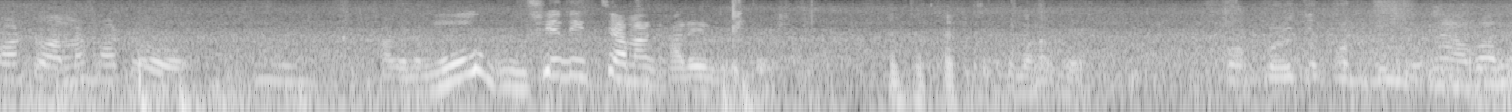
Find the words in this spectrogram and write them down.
photo, আমার photo। হবে না, মুখ ঘুষে দিচ্ছে আমার ঘাড়ের ভিতর। ঘুমাবো। তো ফটো তুলবো না, বন্ধ।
